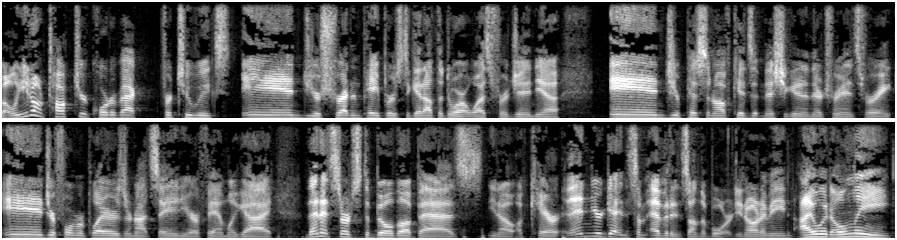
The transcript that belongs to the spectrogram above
But when you don't talk to your quarterback for two weeks and you're shredding papers to get out the door at West Virginia and you're pissing off kids at Michigan and they're transferring and your former players are not saying you're a family guy, then it starts to build up as, you know, a care. Then you're getting some evidence on the board. You know what I mean? I would only,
